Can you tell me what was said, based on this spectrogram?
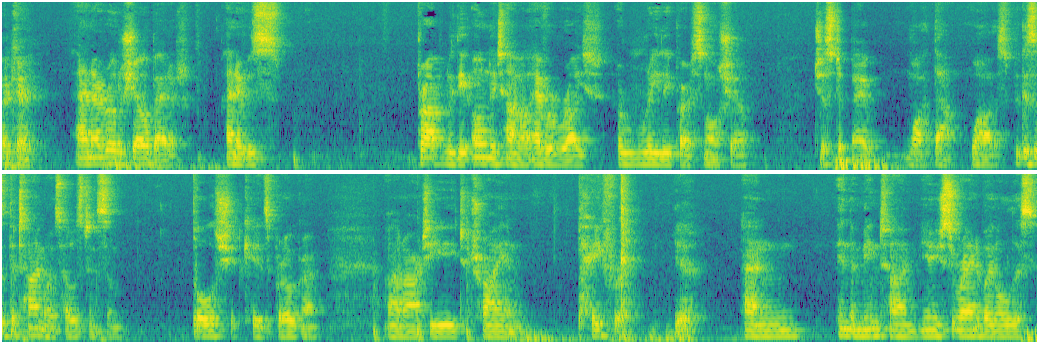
Okay. and I wrote a show about it, and it was probably the only time I'll ever write a really personal show, just about what that was. Because at the time I was hosting some bullshit kids program on RTE to try and pay for it, Yeah. and in the meantime, you know, you're surrounded by all this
